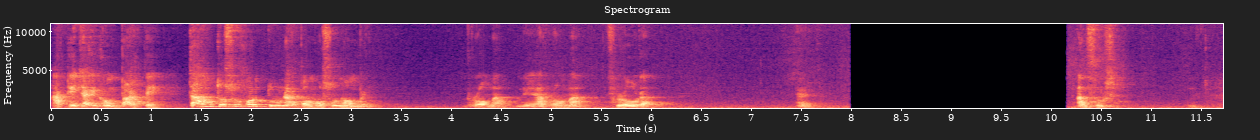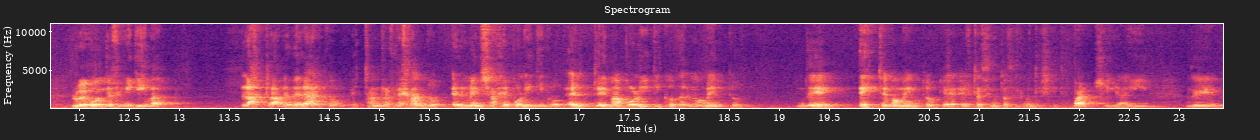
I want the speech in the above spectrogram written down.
aquella que comparte tanto su fortuna como su nombre. Roma, Nea Roma, Flora. ¿eh? Anzusa. Luego, en definitiva, las claves del arco están reflejando el mensaje político, el tema político del momento, de este momento que es el 357. Bueno, sí, ahí de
